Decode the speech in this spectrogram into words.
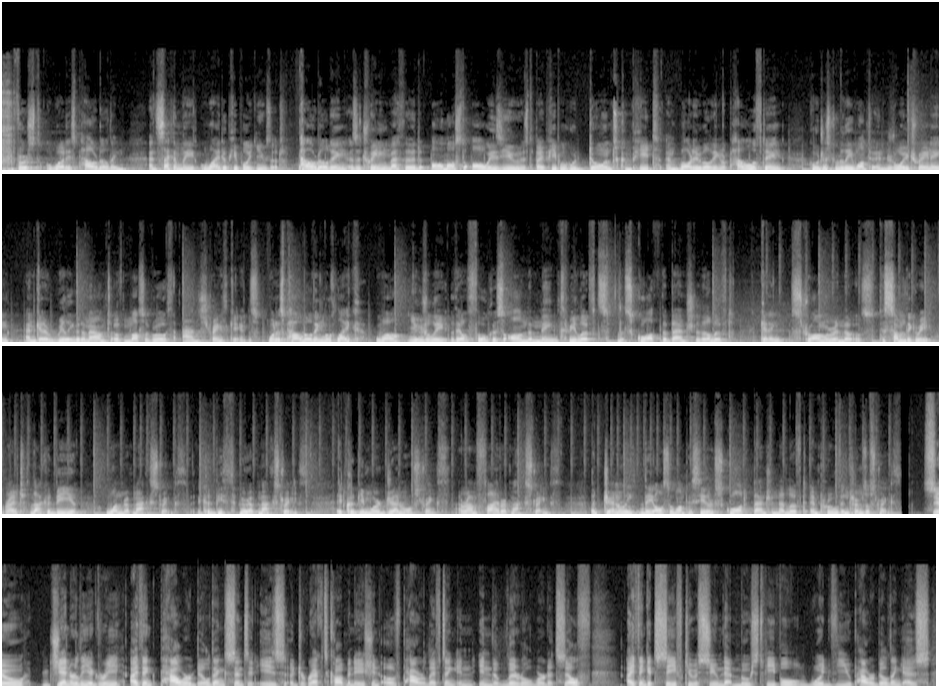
First, what is power building? And secondly, why do people use it? Power building is a training method almost always used by people who don't compete in bodybuilding or powerlifting, who just really want to enjoy training and get a really good amount of muscle growth and strength gains. What does power building look like? Well, usually they'll focus on the main three lifts, the squat, the bench, the deadlift, getting stronger in those to some degree, right? That could be one rep max strength. It could be three rep max strength. It could be more general strength, around five rep max strength. But generally, they also want to see their squat, bench, and deadlift improve in terms of strength. So, generally agree. I think power building, since it is a direct combination of powerlifting in, in the literal word itself, I think it's safe to assume that most people would view power building as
